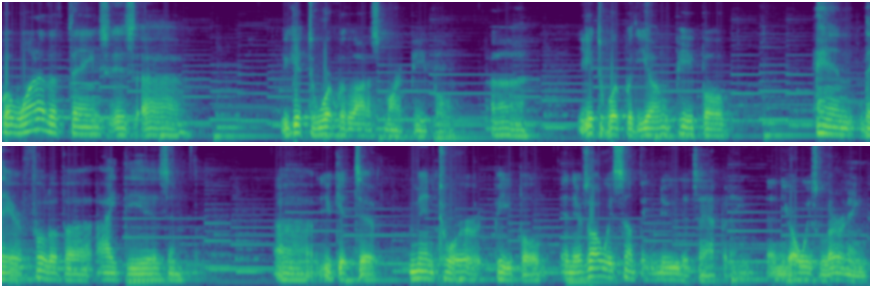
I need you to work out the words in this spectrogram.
Well, one of the things is uh, you get to work with a lot of smart people. you get to work with young people and they are full of uh, ideas and uh, you get to mentor people and there's always something new that's happening and you're always learning.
